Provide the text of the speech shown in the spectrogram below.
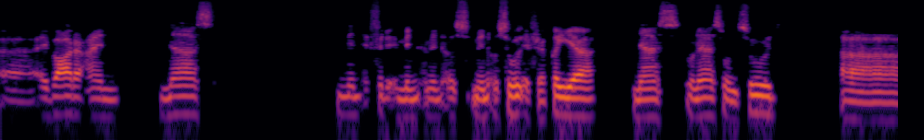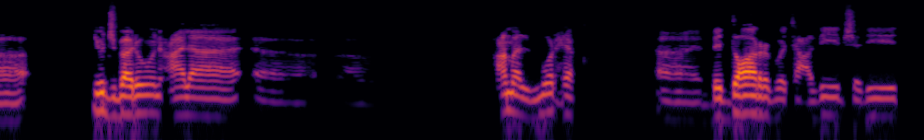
آه، عبارة عن ناس من من من من أصول إفريقية ناس أناس سود آه، يجبرون على آه، عمل مرهق بالضرب وتعذيب شديد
